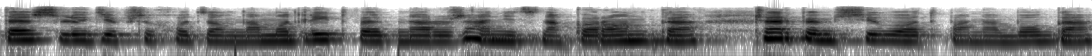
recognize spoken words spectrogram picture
Też ludzie przychodzą na modlitwę, na różaniec, na koronkę. Czerpią siłę od Pana Boga.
